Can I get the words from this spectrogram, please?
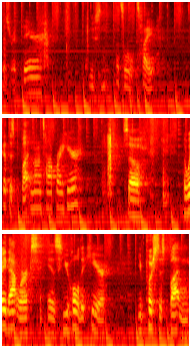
Goes right there. Loosen, that's a little tight. Got this button on top right here. So the way that works is you hold it here, you push this button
